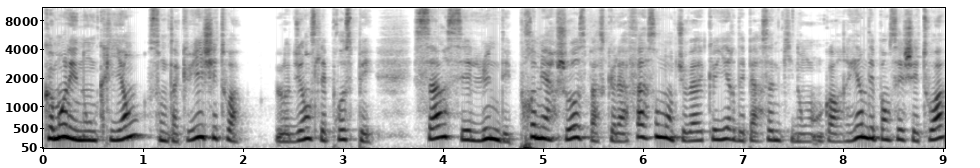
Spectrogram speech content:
comment les non-clients sont accueillis chez toi l'audience, les prospects. Ça, c'est l'une des premières choses parce que la façon dont tu vas accueillir des personnes qui n'ont encore rien dépensé chez toi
